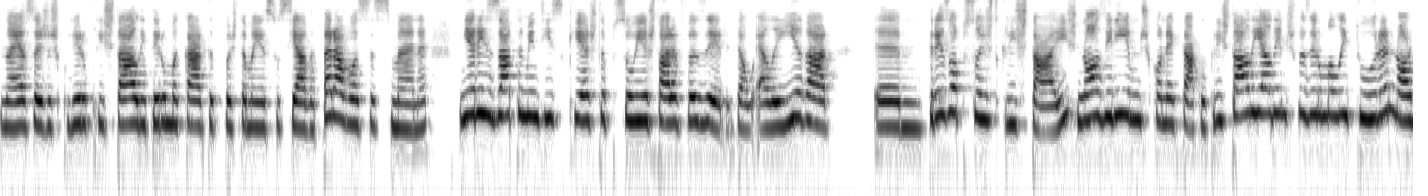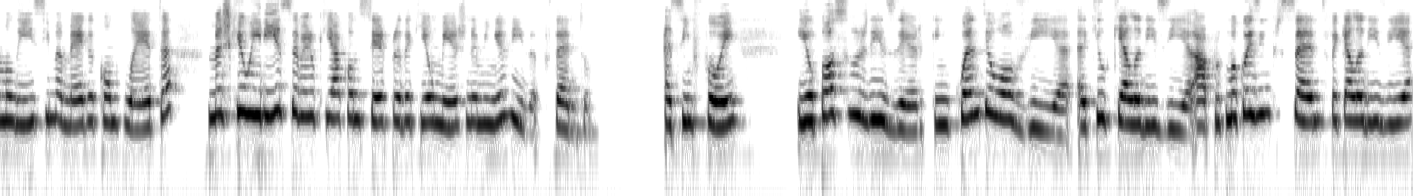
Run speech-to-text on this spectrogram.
não é? Ou seja, escolher o cristal e ter uma carta depois também associada para a vossa semana. E era exatamente isso que esta pessoa ia estar a fazer. Então, ela ia dar um, três opções de cristais, nós iríamos nos conectar com o cristal e ela ia nos fazer uma leitura normalíssima, mega completa, mas que eu iria saber o que ia acontecer para daqui a um mês na minha vida. Portanto, assim foi. E eu posso vos dizer que enquanto eu ouvia aquilo que ela dizia, ah, porque uma coisa interessante foi que ela dizia:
